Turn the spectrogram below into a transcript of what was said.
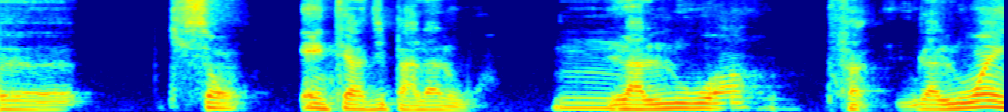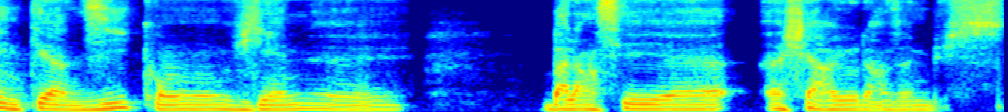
euh, qui sont interdit par la loi. Hmm. La loi, enfin, la loi interdit qu'on vienne euh, balancer euh, un chariot dans un bus.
